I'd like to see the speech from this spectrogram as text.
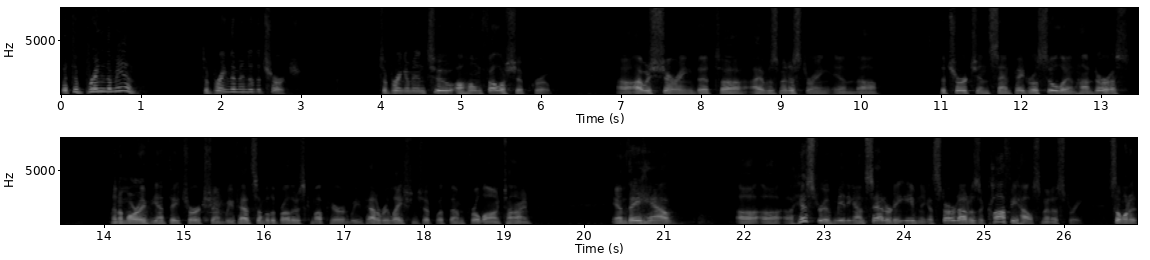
but to bring them in to bring them into the church, to bring them into a home fellowship group. Uh, I was sharing that uh, I was ministering in uh, the church in San Pedro Sula in Honduras, an Amor Viviente church, and we've had some of the brothers come up here, and we've had a relationship with them for a long time. And they have a, a, history of meeting on Saturday evening. It started out as a coffee house ministry. So when it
